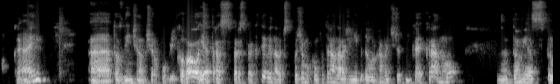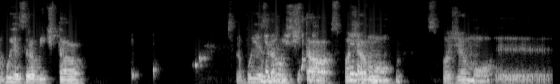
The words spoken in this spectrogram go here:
OK. To zdjęcie nam się opublikowało. Ja teraz z perspektywy, nawet z poziomu komputera, na razie nie będę uruchamiać czytnika ekranu, natomiast spróbuję zrobić to Spróbuję zrobić to z poziomu, z poziomu y,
